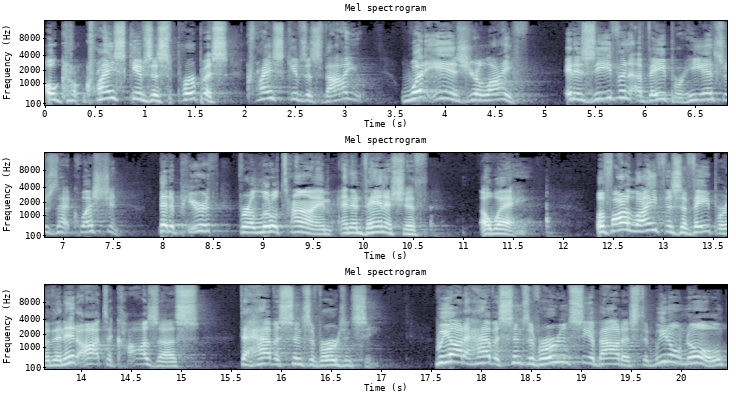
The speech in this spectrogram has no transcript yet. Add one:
Oh, Christ gives us purpose, Christ gives us value. What is your life? It is even a vapor. He answers that question that appeareth for a little time and then vanisheth away. Well, if our life is a vapor, then it ought to cause us to have a sense of urgency. We ought to have a sense of urgency about us that we don't know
